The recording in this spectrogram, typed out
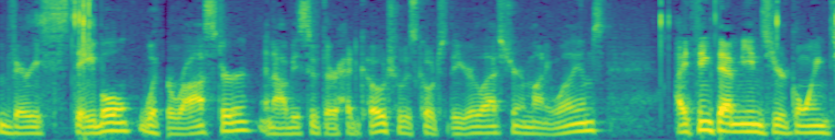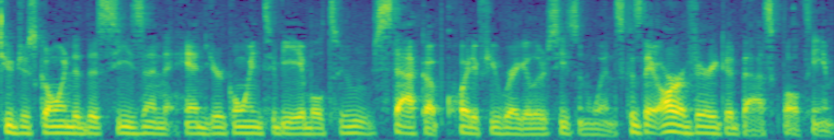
very stable with the roster and obviously with their head coach, who was coach of the year last year, Monty Williams, I think that means you're going to just go into this season and you're going to be able to stack up quite a few regular season wins because they are a very good basketball team.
